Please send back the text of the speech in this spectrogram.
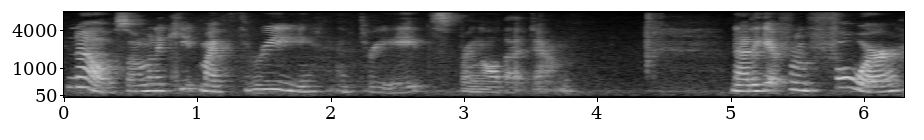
No, so I'm going to keep my 3 and 3 eighths, bring all that down. Now to get from 4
